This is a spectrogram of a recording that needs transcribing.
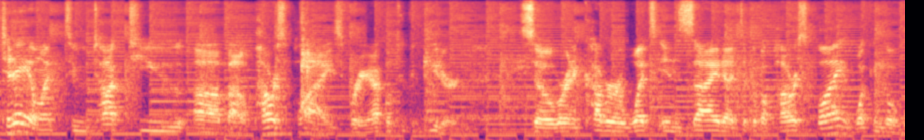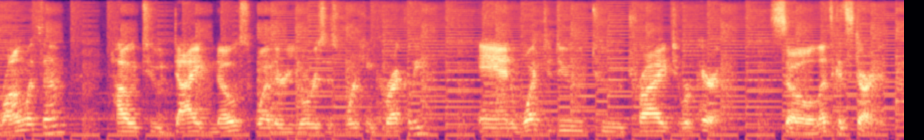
Today, I want to talk to you uh, about power supplies for your Apple II computer. So, we're going to cover what's inside a typical power supply, what can go wrong with them, how to diagnose whether yours is working correctly, and what to do to try to repair it. So, let's get started.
